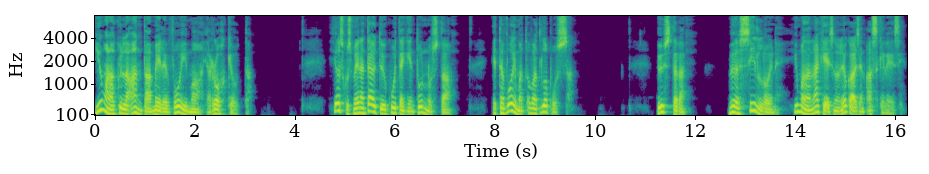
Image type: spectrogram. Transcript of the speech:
Jumala kyllä antaa meille voimaa ja rohkeutta. Joskus meidän täytyy kuitenkin tunnustaa, että voimat ovat lopussa. Ystävä, myös silloin Jumala näkee sinun jokaisen askeleesi.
